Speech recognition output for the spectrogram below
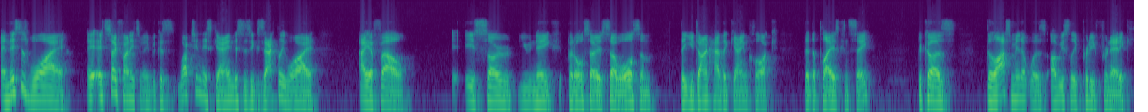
and this is why it's so funny to me because watching this game, this is exactly why AFL is so unique, but also so awesome that you don't have a game clock that the players can see, because the last minute was obviously pretty frenetic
